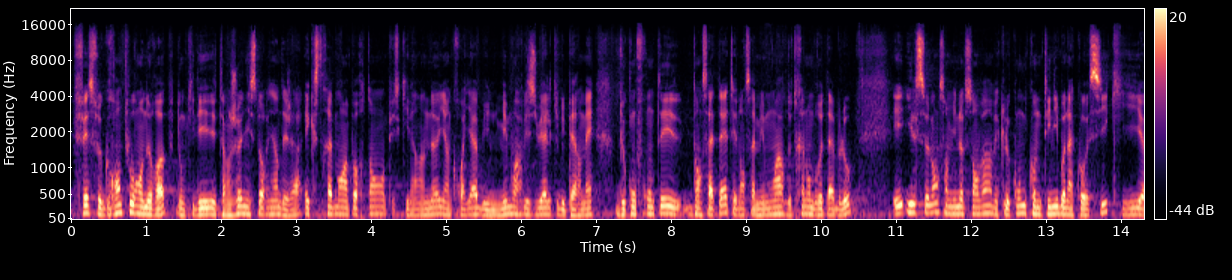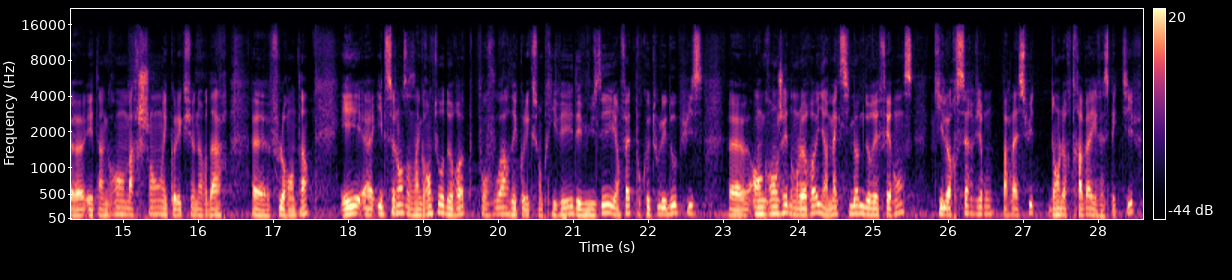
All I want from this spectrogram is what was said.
fait ce grand tour en Europe. Donc il est un jeune historien déjà extrêmement important puisqu'il a un œil incroyable et une mémoire visuelle qui lui permet de confronter dans sa tête et dans sa mémoire de très nombreux tableaux. Et il se lance en 1920 avec le comte Contini Bonacossi, qui euh, est un grand marchand et collectionneur d'art euh, florentin. Et il se lance dans un grand tour d'Europe pour voir des collections privées, des musées, et en fait pour que tous les deux puissent engranger dans leur œil un maximum de références qui leur serviront par la suite dans leur travail respectifs.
